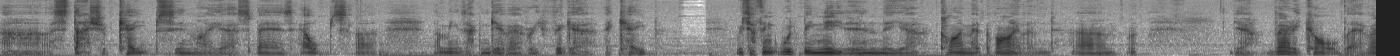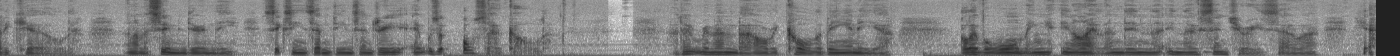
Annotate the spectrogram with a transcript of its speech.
uh, a stash of capes in my uh, spares helps uh, that means I can give every figure a cape, which I think would be needed in the uh, climate of Ireland. Um, yeah, very cold there, very cold. And I'm assuming during the 16th, 17th century it was also cold. I don't remember or recall there being any uh, global warming in Ireland in the, in those centuries. So uh, yeah,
